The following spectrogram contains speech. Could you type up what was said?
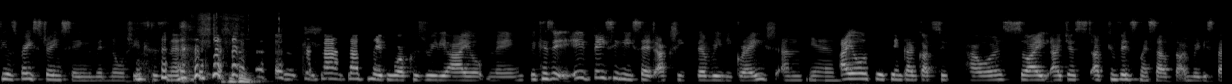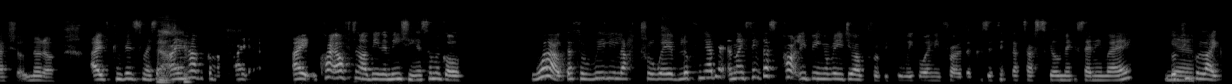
feels very strange saying the mid noughties, doesn't it? that, that paperwork was really eye opening because it, it basically said actually they're really great, and yeah. I also think I've got superpowers. So I, I just I've convinced myself that I'm really special. No, no, I've convinced myself I have got I. I quite often I'll be in a meeting and someone go, wow, that's a really lateral way of looking at it. And I think that's partly being a radiographer before we go any further, because I think that's our skill mix anyway. But yeah. people are like,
